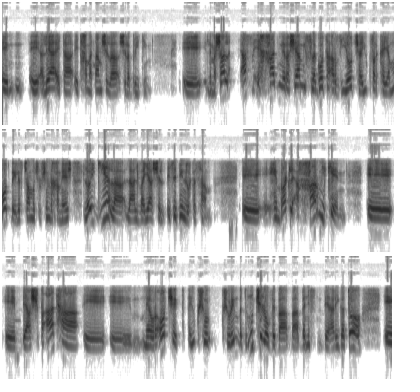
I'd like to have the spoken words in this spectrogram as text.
אה, עליה את חמתם של הבריטים. למשל, אף אחד מראשי המפלגות הערביות שהיו כבר קיימות ב-1935 לא הגיע להלוויה של עז א-דין אל-קסאם. הם רק לאחר מכן בהשפעת המאורעות שהיו קשור, קשורים בדמות שלו ובהריגתו, אה,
